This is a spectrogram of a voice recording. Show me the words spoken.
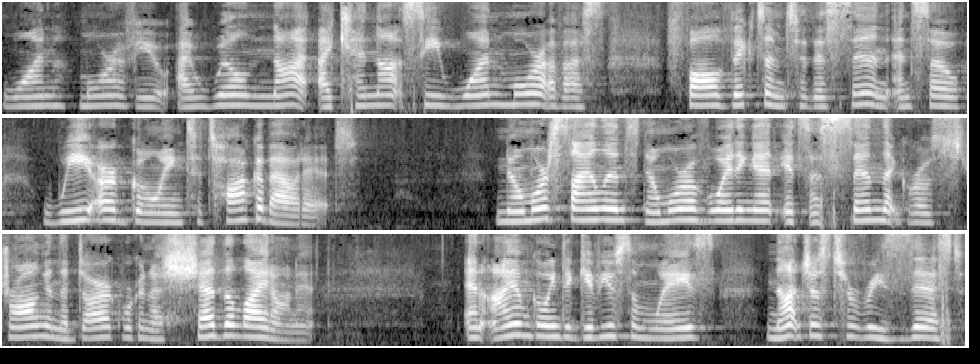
one more of you. I will not. I cannot see one more of us fall victim to this sin. And so we are going to talk about it. No more silence, no more avoiding it. It's a sin that grows strong in the dark. We're going to shed the light on it. And I am going to give you some ways not just to resist,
